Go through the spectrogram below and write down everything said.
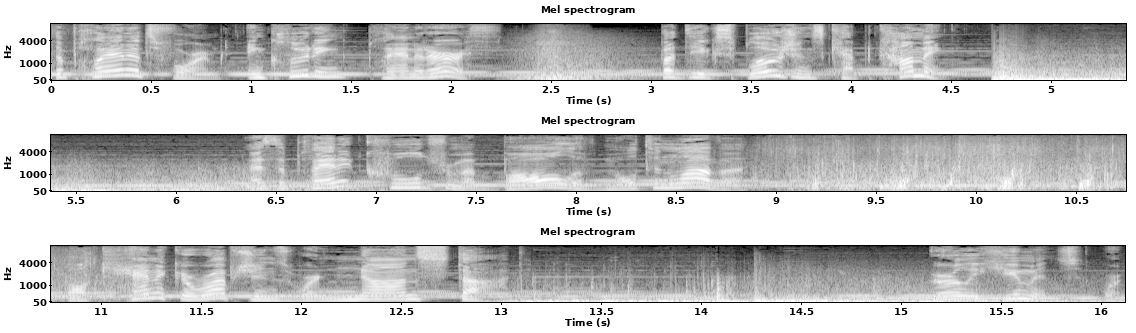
The planets formed, including planet Earth. But the explosions kept coming. As the planet cooled from a ball of molten lava, volcanic eruptions were non stop. Early humans were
